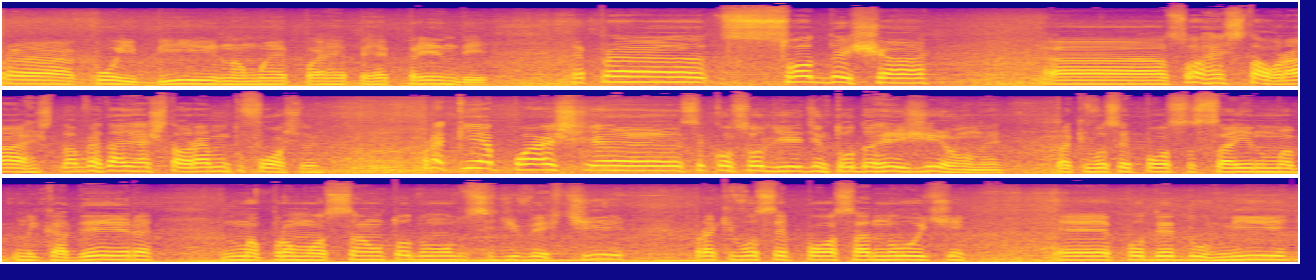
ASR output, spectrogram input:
para coibir, não é para repreender, é para só deixar, uh, só restaurar. Na verdade, restaurar é muito forte, né? Para que a paz é, se consolide em toda a região, né? Para que você possa sair numa brincadeira, numa promoção, todo mundo se divertir, para que você possa à noite é, poder dormir,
